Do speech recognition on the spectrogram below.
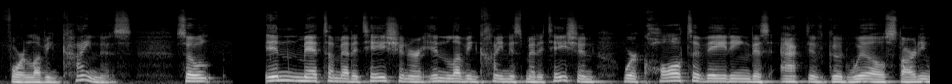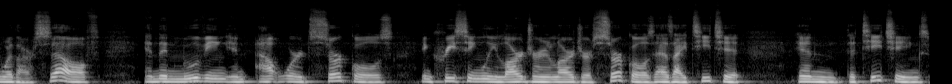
for loving kindness. So, in metta meditation or in loving kindness meditation, we're cultivating this active goodwill, starting with ourself and then moving in outward circles, increasingly larger and larger circles as I teach it in the teachings.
